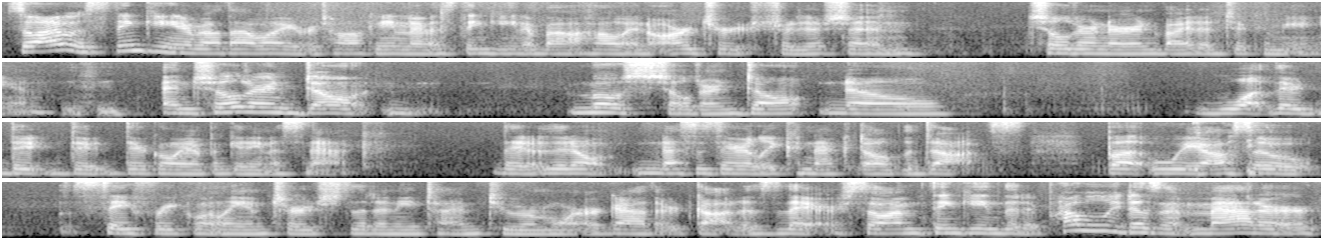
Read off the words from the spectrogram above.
So I was thinking about that while you were talking. I was thinking about how in our church tradition, children are invited to communion. Mm-hmm. And children don't, most children don't know what they're, they, they're, they're going up and getting a snack. They, they don't necessarily connect all the dots. But we also say frequently in church that anytime two or more are gathered, God is there. So I'm thinking that it probably doesn't matter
